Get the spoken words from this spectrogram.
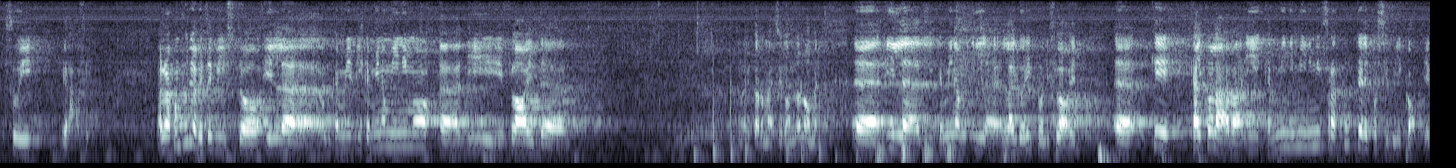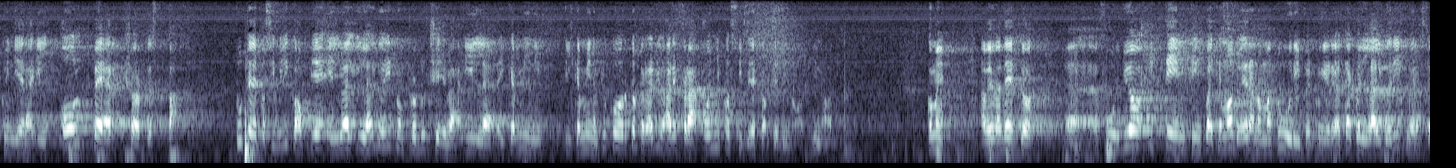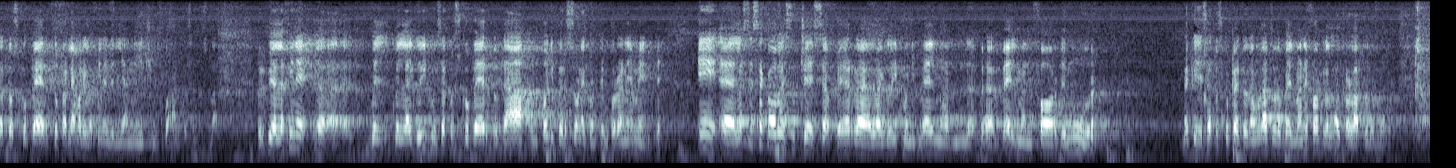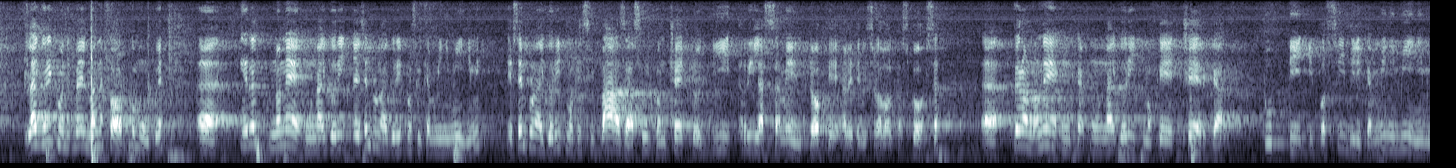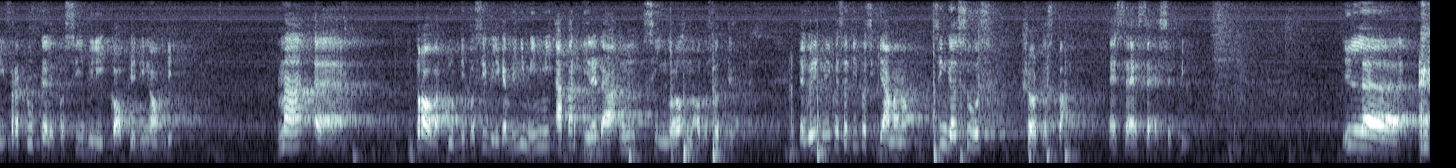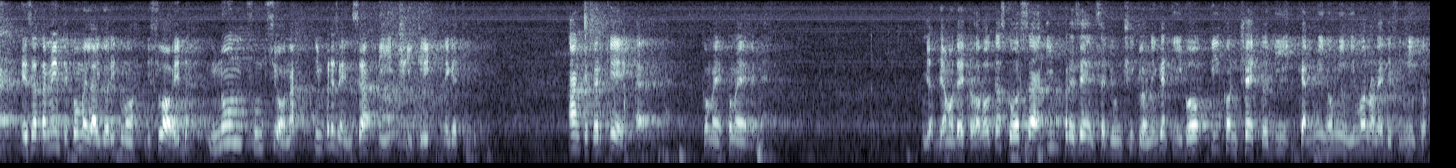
sui grafi. Allora, con Fulvio avete visto il, cammino, il cammino minimo eh, di Floyd, eh, non ricordo mai il secondo nome, eh, l'algoritmo di Floyd, eh, che calcolava i cammini minimi fra tutte le possibili coppie, quindi era il all pair shortest path. Tutte le possibili coppie e l'algoritmo produceva il, cammini, il, cammino più corto per arrivare fra ogni possibile coppia. Di nodi. Come aveva detto eh, Fulvio, i tempi in qualche modo erano maturi, per cui in realtà quell'algoritmo era stato scoperto, parliamo della fine degli anni 50 se non sbaglio per cui alla fine eh, quel, quell'algoritmo è stato scoperto da un po' di persone contemporaneamente e eh, la stessa cosa è successa per l'algoritmo di Bellman, Bellman, Ford e Moore, perché è stato scoperto da un lato da Bellman e Ford e dall'altro lato da Moore. L'algoritmo di Bellman e Ford comunque eh, non è, un è sempre un algoritmo sui cammini minimi, è sempre un algoritmo che si basa sul concetto di rilassamento che avete visto la volta scorsa, eh, però non è un, un algoritmo che cerca tutti i possibili cammini minimi fra tutte le possibili coppie di nodi, ma eh, trova tutti i possibili cammini minimi a partire da un singolo nodo sorgente. Gli algoritmi di questo tipo si chiamano Single Source Shortest Path, SSSP. Il, eh, esattamente come l'algoritmo di Floyd, non funziona in presenza di cicli negativi. Anche perché, eh, come, come vi abbiamo detto la volta scorsa, in presenza di un ciclo negativo il concetto di cammino minimo non è definito,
